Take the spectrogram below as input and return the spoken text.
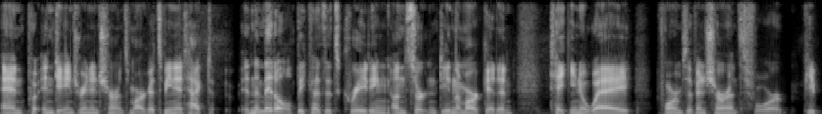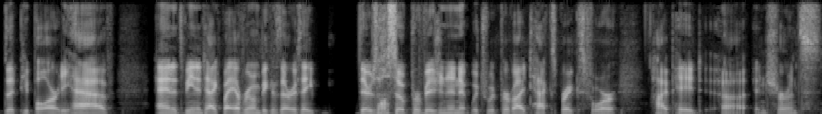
and put endangering insurance markets being attacked in the middle because it's creating uncertainty in the market and taking away forms of insurance for people that people already have. And it's being attacked by everyone because there is a there's also a provision in it which would provide tax breaks for high paid uh, insurance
